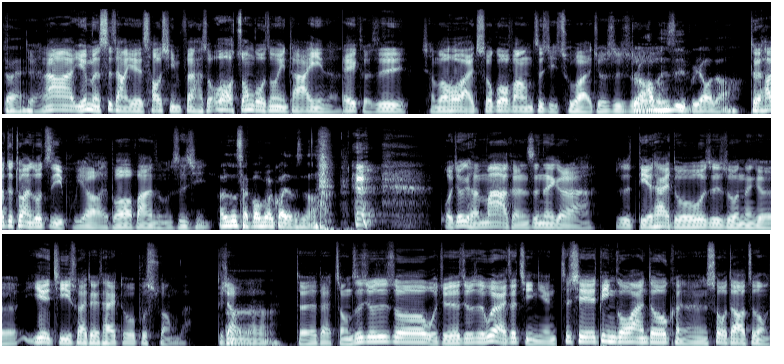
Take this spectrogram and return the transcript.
对对，那原本市场也超兴奋，他说哦，中国终于答应了。哎，可是想不到后来收购方自己出来，就是说，对，他们是自己不要的啊。对，他就突然说自己不要，也不知道发生什么事情。他就说财报怪怪的，不是吗？我就可能骂，可能是那个啦，就是跌太多，或是说那个业绩衰退太多，不爽吧。不晓得，嗯，对对对，总之就是说，我觉得就是未来这几年这些并购案都有可能受到这种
